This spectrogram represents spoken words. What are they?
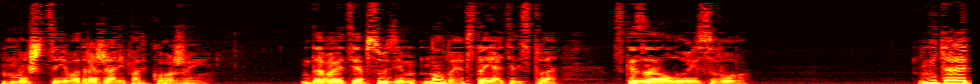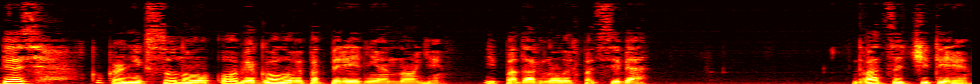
Мышцы его дрожали под кожей. «Давайте обсудим новые обстоятельства», — сказал Луис Ву. Не торопясь, кукольник сунул обе головы под передние ноги и подогнул их под себя. Двадцать четыре.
